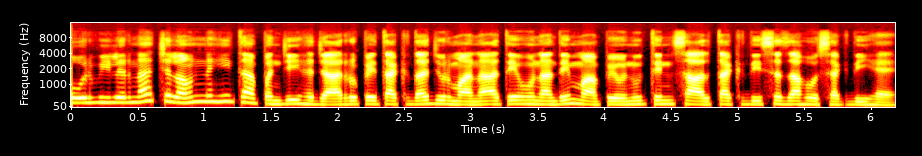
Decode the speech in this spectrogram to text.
4 ਵੀਲਰ ਨਾ ਚਲਾਉਣ ਨਹੀਂ ਤਾਂ 25000 ਰੁਪਏ ਤੱਕ ਦਾ ਜੁਰਮਾਨਾ ਅਤੇ ਉਹਨਾਂ ਦੇ ਮਾਪਿਓ ਨੂੰ 3 ਸਾਲ ਤੱਕ ਦੀ ਸਜ਼ਾ ਹੋ ਸਕਦੀ ਹੈ।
